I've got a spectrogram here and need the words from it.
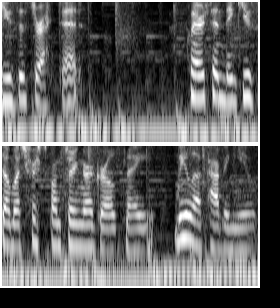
Use as directed. Claritin, thank you so much for sponsoring our girls' night. We love having you.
